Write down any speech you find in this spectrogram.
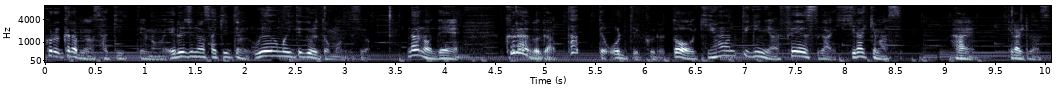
これクラブの先っていうのが、L 字の先っていうのが上を向いてくると思うんですよ。なので、クラブが立って降りてくると基本的にはフェースが開きます。はい。開きます。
